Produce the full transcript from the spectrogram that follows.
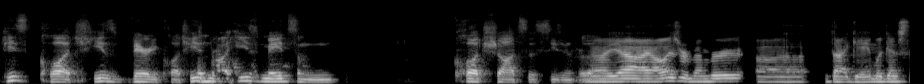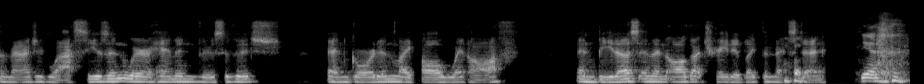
he's clutch. He's very clutch. He's brought, he's made some clutch shots this season for them. Uh, yeah, I always remember uh, that game against the Magic last season where him and Vucevic and Gordon like all went off and beat us, and then all got traded like the next day. yeah.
